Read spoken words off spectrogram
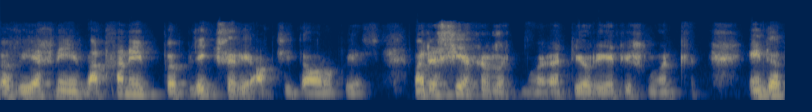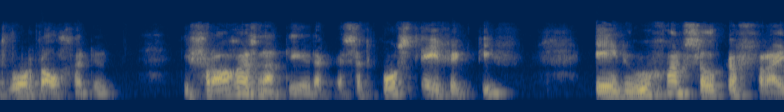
beweeg nie en wat gaan die publiek se reaksie daarop wees? Maar dit is sekerlik teoreties moontlik en dit word al gedoen. Die vraag is natuurlik, is dit koste-effektief en hoe gaan sulke vry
